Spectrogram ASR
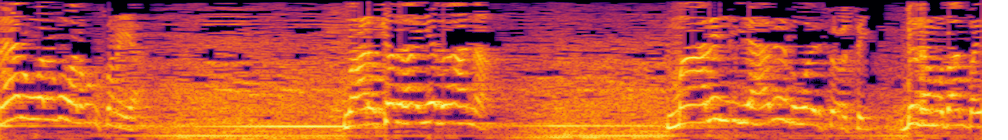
meel walba waa lagu dhufanaya macrakada iyada ahna maalin iyo habeenba waa i socotay bil ramadaan bay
